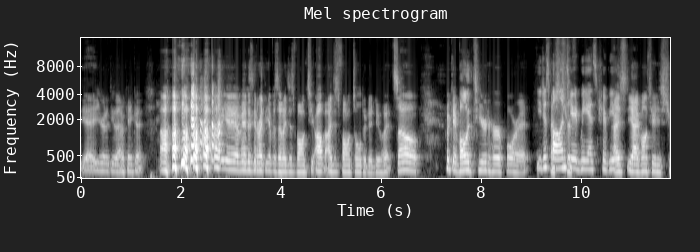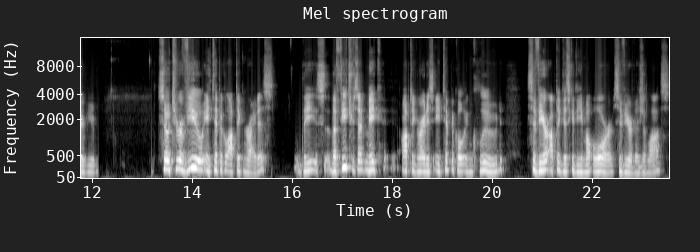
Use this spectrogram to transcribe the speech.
Yeah, you're gonna do that. Okay, good. Uh, yeah, Amanda's gonna write the episode. I just volunteer. I just volunteered her to do it. So, okay, volunteered her for it. You just As tri- volunteered me as tribute. I, yeah, I volunteered as tribute. So to review atypical optic neuritis, the the features that make optic neuritis atypical include severe optic disc edema or severe vision loss,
